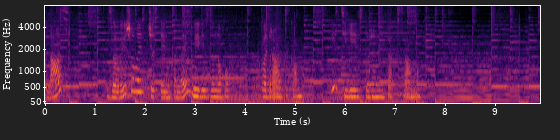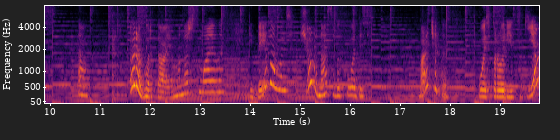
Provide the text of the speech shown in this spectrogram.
в нас залишилась частинка невирізаного квадратика. І з цієї сторони так само. Так, перегортаємо наш смайлик і дивимось, що в нас виходить. Бачите? Ось проріз є,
